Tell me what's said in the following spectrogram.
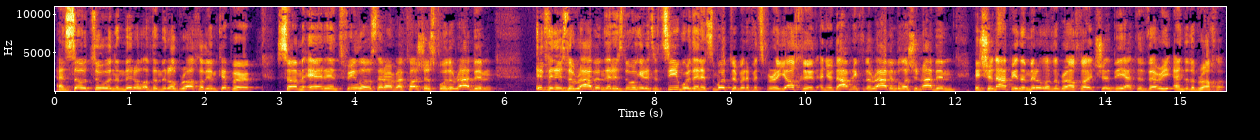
And so too, in the middle of the middle bracha of Yom Kippur, some add in tfilos that are bakashos for the rabbim. If it is the rabbin that is doing it, it's a tzibur, then it's mutter. But if it's for a yachid and you're davening for the rabbin, beloshin rabbin, it should not be in the middle of the bracha. It should be at the very end of the bracha.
